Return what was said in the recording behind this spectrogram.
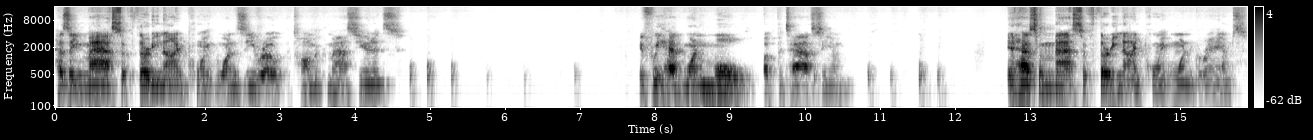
has a mass of 39.10 atomic mass units. If we had one mole of potassium, it has a mass of 39.1 grams.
